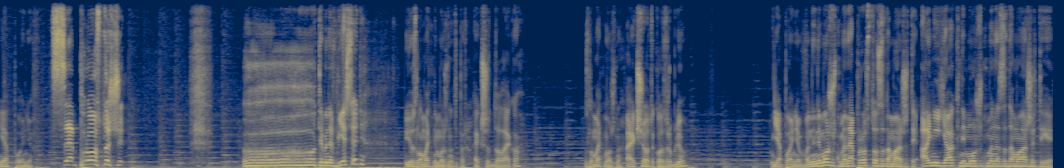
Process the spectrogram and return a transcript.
Я поняв. Це просто ще. О, ти мене вб'єш сьогодні? Його зламати не можна тепер. А якщо далеко? Зламати можна. А якщо я такого зроблю? Я поняв, вони не можуть мене просто задамажити. А ніяк не можуть мене задамажити.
